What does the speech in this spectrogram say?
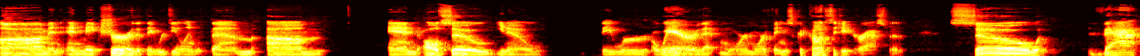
um, and, and make sure that they were dealing with them. Um, and also, you know, they were aware that more and more things could constitute harassment. So that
